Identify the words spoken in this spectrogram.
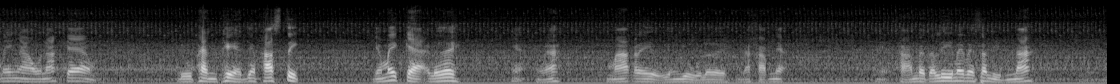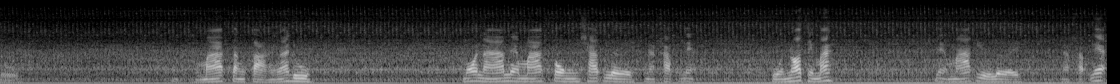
ไม่เงานะ แก้ม ดูแผ่นเพจเนี่ยพลาสติก ยังไม่แกะเลยเนี่ยเห็นไหมมาร์กอะไรอยู่ยังอยู่เลยนะครับเนี่ย ฐานแบตเตอรี่ไม่เป็นสนิมนะดูมาร์กต่างๆเห็นไหมดูหม้อน้ำเนี่ยมาร์กตรงชัดเลยนะครับเนี่ยหัวน็อตเห็นไหมเนี่ยมาร์กอยู่เลยนะครับเนี่ย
